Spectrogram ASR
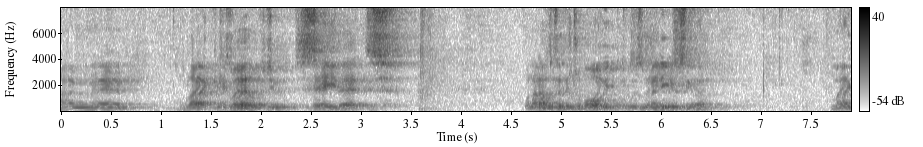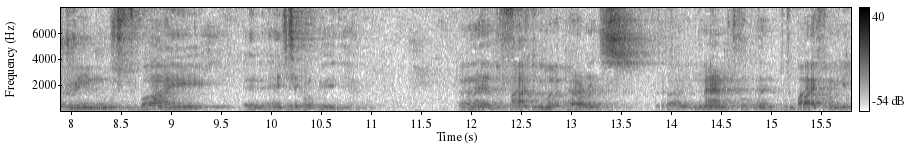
I'm uh, like as well to say that when I was a little boy, it was many years ago, my dream was to buy an encyclopedia. And I had a fight with my parents that I demanded for them to buy for me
